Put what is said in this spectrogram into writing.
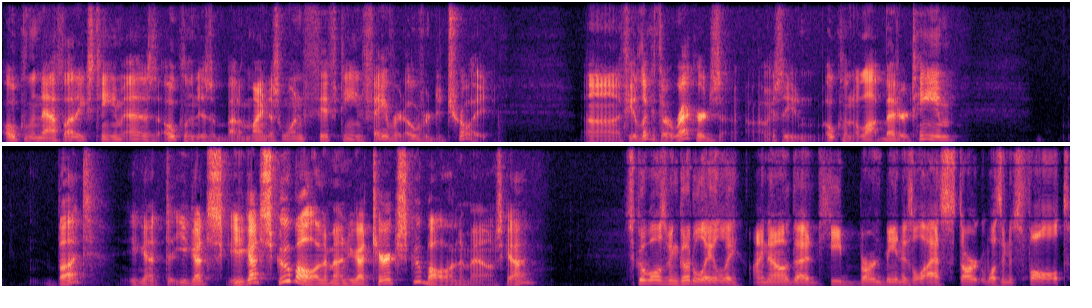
Oakland Athletics team? As Oakland is about a minus one fifteen favorite over Detroit. Uh, if you look at their records, obviously Oakland a lot better team, but you got you got you got Skubal on the mound. You got Tarik Skubal on the mound, Scott. Skubal's been good lately. I know that he burned me in his last start. wasn't his fault,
